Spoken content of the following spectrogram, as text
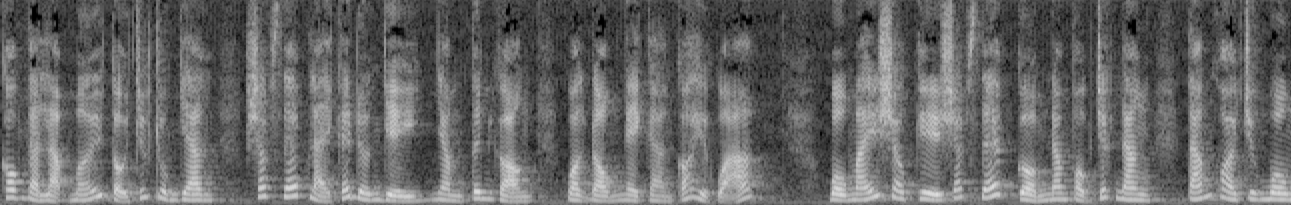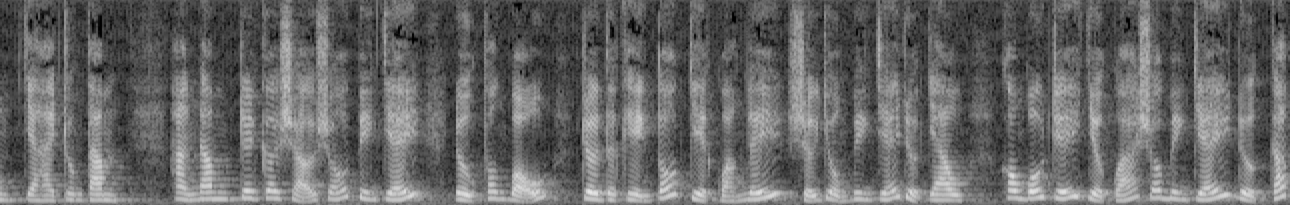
không thành lập mới tổ chức trung gian, sắp xếp lại các đơn vị nhằm tinh gọn, hoạt động ngày càng có hiệu quả. Bộ máy sau khi sắp xếp gồm 5 phòng chức năng, 8 khoa chuyên môn và 2 trung tâm. Hàng năm trên cơ sở số biên chế được phân bổ, trường thực hiện tốt việc quản lý, sử dụng biên chế được giao, không bố trí vượt quá số biên chế được cấp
